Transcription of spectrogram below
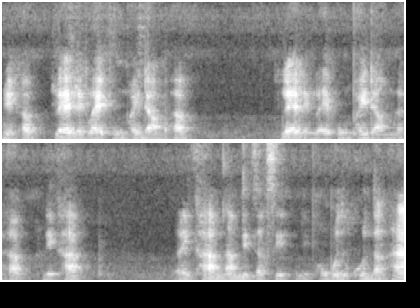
นี่ครับแร่เหล็กไหลผงไผ่ดำครับแร่เหล็กไหลผงไผ่ดำนะครับนี่ครับ อันนี้ข้ามน้ำดินศักดิ์สิทธิ์นี่ผงพุทธคุณทั้งห้า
